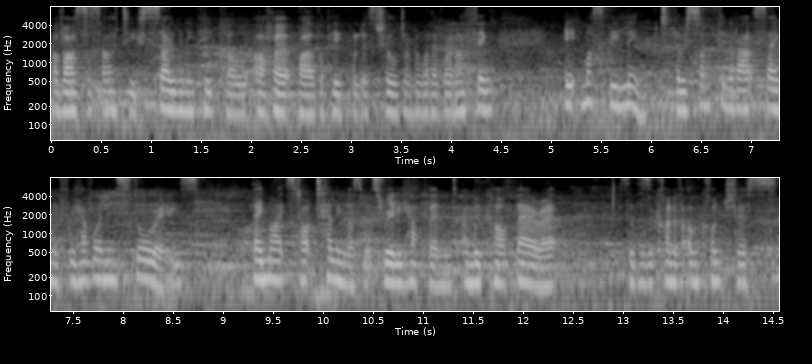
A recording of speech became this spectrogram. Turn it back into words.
of our society, so many people are hurt by other people as children or whatever, and I think it must be linked. There is something about saying if we have women's stories, they might start telling us what's really happened and we can't bear it. So there's a kind of unconscious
